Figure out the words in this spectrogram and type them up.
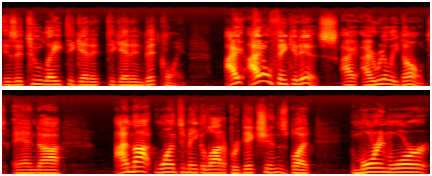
Is it too late to get it to get in Bitcoin? I, I don't think it is. I, I really don't. And uh, I'm not one to make a lot of predictions, but more and more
